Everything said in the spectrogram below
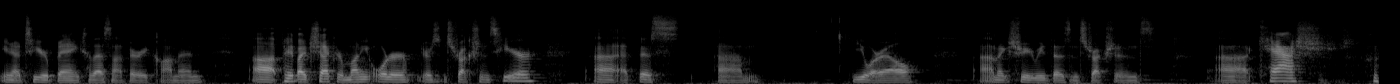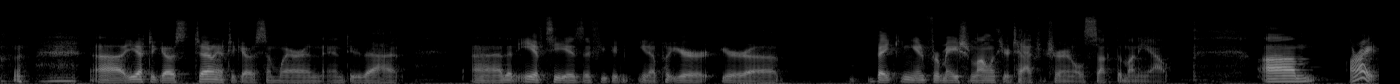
you know, to your bank, so that's not very common. Uh, pay by check or money order. There's instructions here uh, at this um, URL. Uh, make sure you read those instructions. Uh, cash, uh, you have to go, generally have to go somewhere and, and do that. Uh, then EFT is if you could, you know, put your, your uh, banking information along with your tax return, it'll suck the money out. Um, all right,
